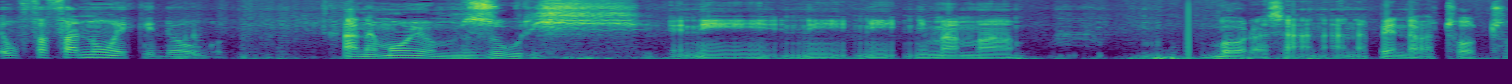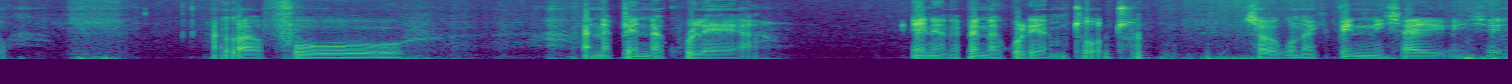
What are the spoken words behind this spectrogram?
ufafanue kidogo. ana moyo mzuri ni, ni, ni, ni mama bora sana anapenda watoto alafu anapenda kulea yani anapenda kulea mtoto sababu kuna kipindi nishai nishai-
